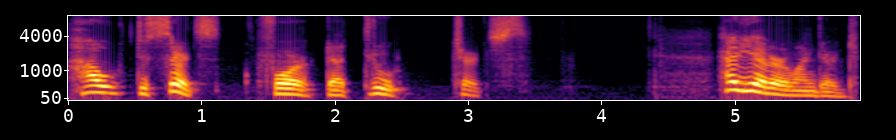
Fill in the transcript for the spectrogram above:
how to search for the true church. Have you ever wondered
